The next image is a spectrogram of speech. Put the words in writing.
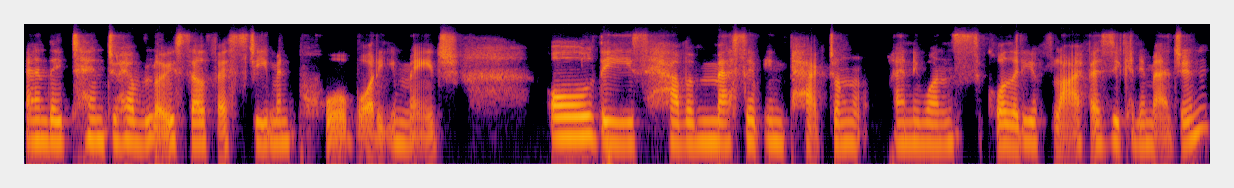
and they tend to have low self esteem and poor body image all these have a massive impact on anyone's quality of life, as you can imagine.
